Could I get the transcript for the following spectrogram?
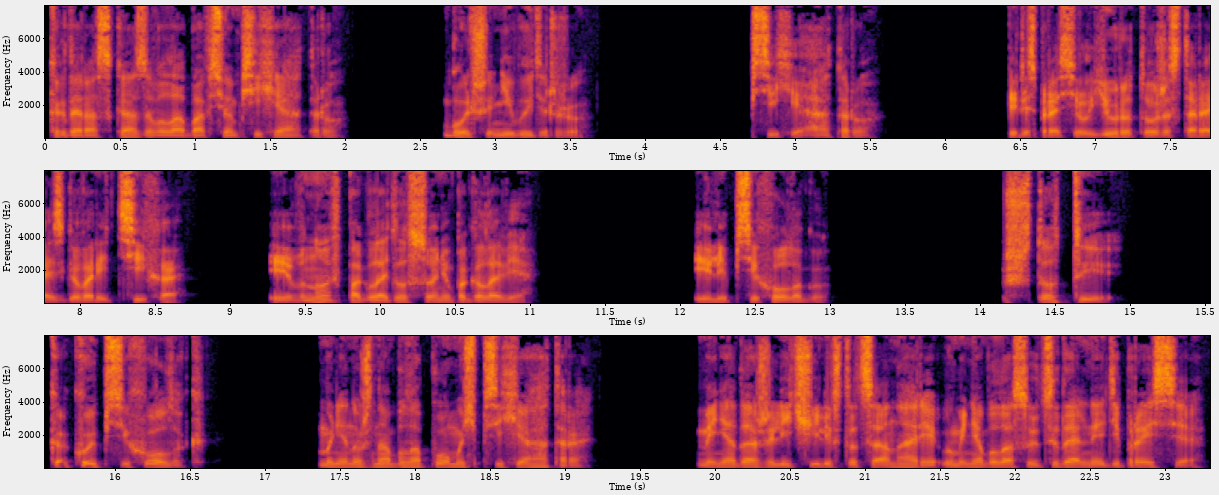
когда рассказывала обо всем психиатру. Больше не выдержу. «Психиатру?» — переспросил Юра, тоже стараясь говорить тихо, и вновь погладил Соню по голове. «Или психологу?» «Что ты? Какой психолог? Мне нужна была помощь психиатра. Меня даже лечили в стационаре, у меня была суицидальная депрессия.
